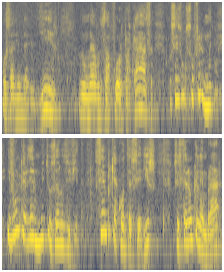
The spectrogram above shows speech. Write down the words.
gostariam de agredir, não levam desaforo para casa, vocês vão sofrer muito e vão perder muitos anos de vida. Sempre que acontecer isso, vocês terão que lembrar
